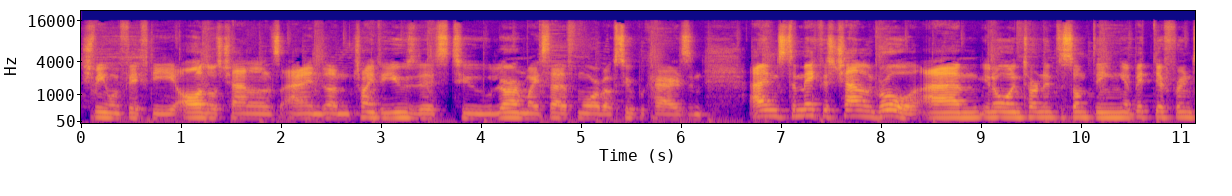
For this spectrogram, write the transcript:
Shmee 150, all those channels, and I'm trying to use this to learn myself more about supercars and and to make this channel grow, um, you know, and turn into something a bit different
